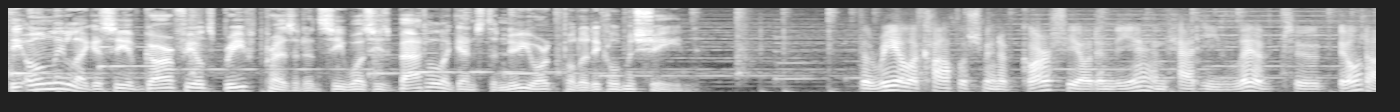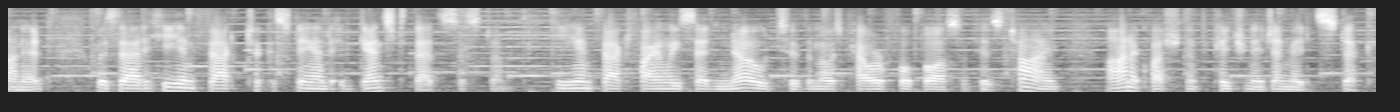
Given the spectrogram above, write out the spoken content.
The only legacy of Garfield's brief presidency was his battle against the New York political machine. The real accomplishment of Garfield in the end, had he lived to build on it, was that he in fact took a stand against that system. He in fact finally said no to the most powerful boss of his time on a question of patronage and made it stick.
